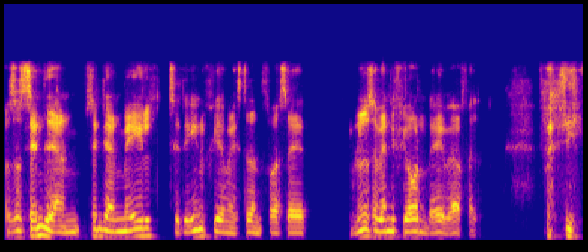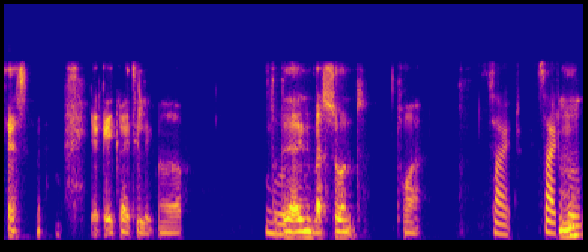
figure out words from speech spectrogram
og så sendte jeg en, sendte jeg en mail til det ene firma i stedet for at sige, at jeg er nødt til at vente i 14 dage i hvert fald. Fordi altså, jeg kan ikke rigtig lægge noget op. Så det har egentlig været sundt, tror jeg. Sejt. Sejt mm.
